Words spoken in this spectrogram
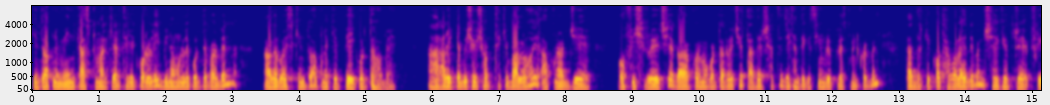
কিন্তু আপনি মেইন কাস্টমার কেয়ার থেকে করলেই বিনামূল্যে করতে পারবেন। আদারওয়াইজ কিন্তু আপনাকে পে করতে হবে। আর আরেকটা বিষয় সব থেকে ভালো হয়, আপনার যে অফিস রয়েছে বা কর্মকর্তা রয়েছে, তাদের সাথে যেখান থেকে সিম রিপ্লেসমেন্ট করবেন, তাদেরকে কথা বলাই দেবেন সেই ক্ষেত্রে ফ্রি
